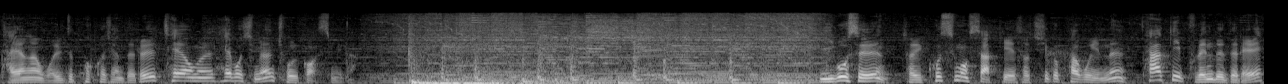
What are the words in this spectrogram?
다양한 world percussion들을 체험을 해보시면 좋을 것 같습니다. 이곳은 저희 코스모스 악기에서 취급하고 있는 타악기 브랜드들의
